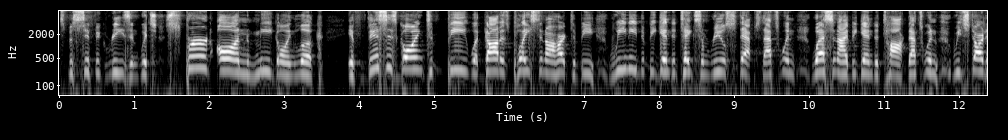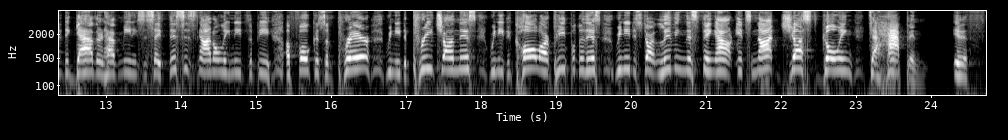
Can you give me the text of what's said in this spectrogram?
specific reason, which spurred on me going, look, if this is going to be what God has placed in our heart to be, we need to begin to take some real steps. That's when Wes and I began to talk. That's when we started to gather and have meetings to say this is not only needs to be a focus of prayer, we need to preach on this, we need to call our people to this, we need to start living this thing out. It's not just going to happen if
